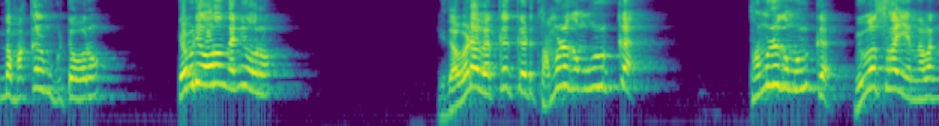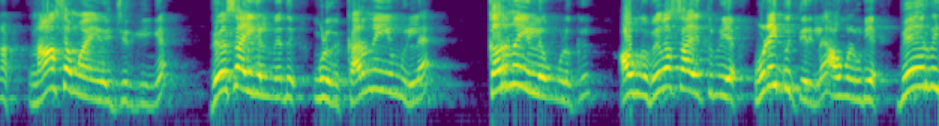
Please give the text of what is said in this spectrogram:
இந்த மக்கள் கிட்ட வரும்? எப்படி வரும்? தண்ணி வரும். இதை விட வெக்கக்கேடு தமிழகம் முழுக்க தமிழகம் முழுக்க விவசாய நலங்கள் நாசமாகி வச்சுருக்கீங்க. விவசாயிகள் மீது உங்களுக்கு கருணையும் இல்லை. கருணை இல்லை உங்களுக்கு. அவங்க விவசாயத்தினுடைய உழைப்பு தெரியல. அவங்களுடைய வேர்வை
